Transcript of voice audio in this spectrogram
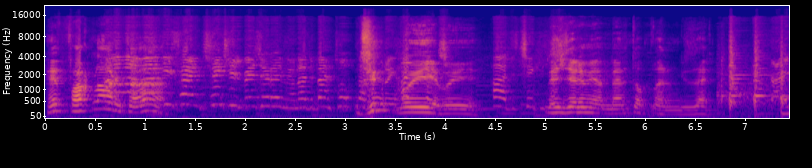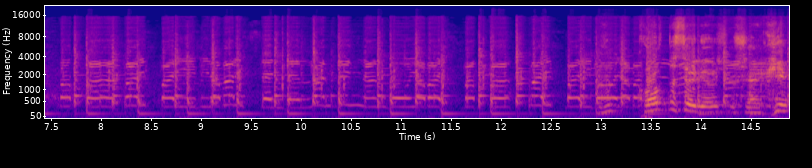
Hep farklı harita ha. Hadi sen çekil beceremiyorsun hadi ben toplarım burayı. bu Hadi iyi sen bu çekil. iyi. Hadi çekil. Beceremiyorum ben toplarım güzel. Colt mu söylüyormuş bu şarkıyı?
